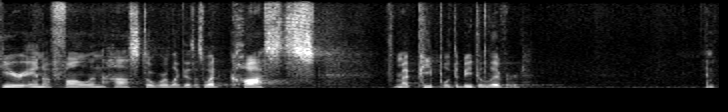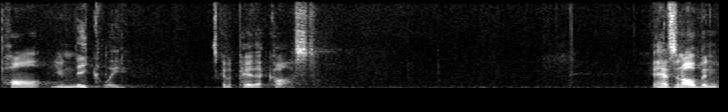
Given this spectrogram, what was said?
here in a fallen, hostile world like this. That's what it costs for my people to be delivered. And Paul uniquely is going to pay that cost. It hasn't all been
